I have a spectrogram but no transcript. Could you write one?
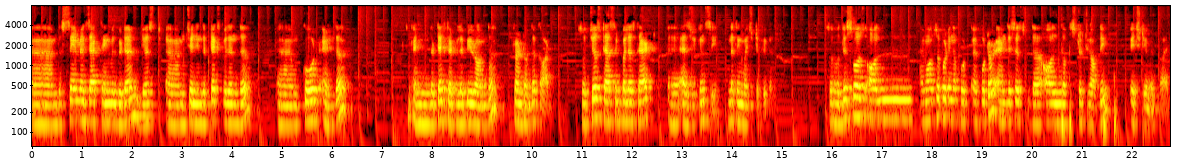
um, the same exact thing will be done just um, changing the text within the um, code and the and the text that will appear on the front of the card. So just as simple as that uh, as you can see nothing much difficult. So this was all i'm also putting a, foot, a footer and this is the all the structure of the html file.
